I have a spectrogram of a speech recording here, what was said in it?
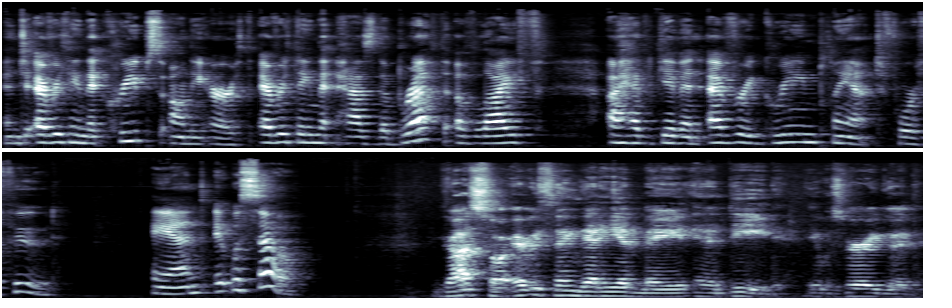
and to everything that creeps on the earth, everything that has the breath of life, I have given every green plant for food. And it was so. God saw everything that he had made, and indeed it was very good.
